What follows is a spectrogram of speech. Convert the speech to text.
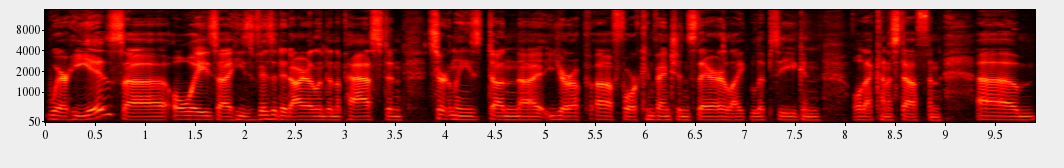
where he is. Uh, always, uh, he's visited Ireland in the past, and certainly he's done uh, Europe for conventions there, like Leipzig and all that kind of stuff. And um,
